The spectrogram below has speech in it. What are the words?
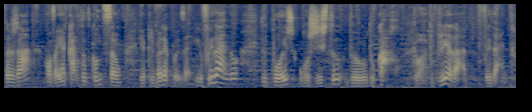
para já convém a carta de condução, é a primeira coisa. Eu fui dando. Depois, o registro do, do carro. Claro. Propriedade, fui dando.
